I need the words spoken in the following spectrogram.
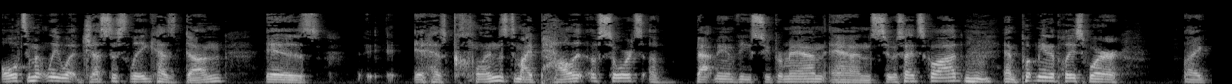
ultimately, what Justice League has done is it has cleansed my palate of sorts of Batman v Superman and Suicide Squad, mm-hmm. and put me in a place where, like,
